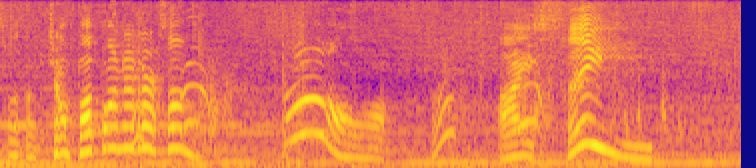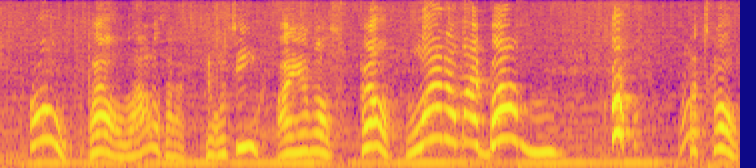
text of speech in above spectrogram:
Supposed to jump up on it or something? Oh! I see! Oh, well, that was a doozy. I almost fell flat on my bum! Let's go!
